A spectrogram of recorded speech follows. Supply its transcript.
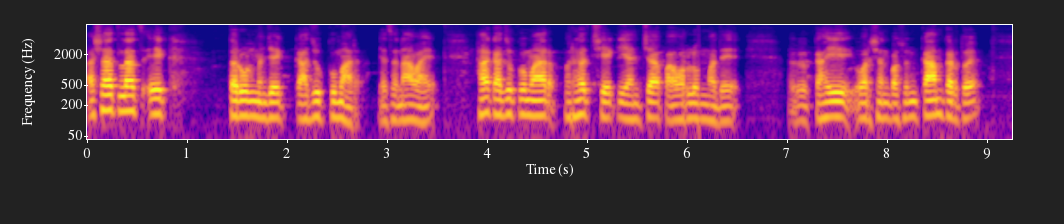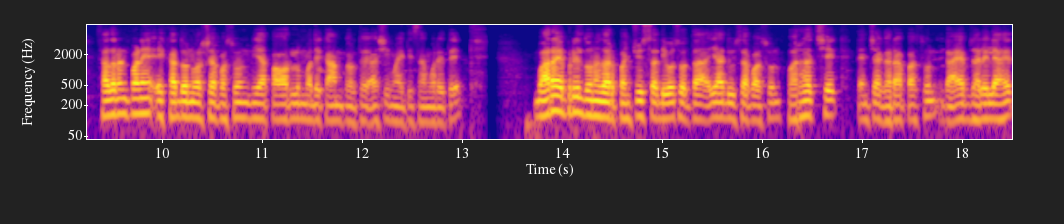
अशातलाच एक तरुण म्हणजे काजू कुमार याचं नाव आहे. हा काजू कुमार फरहत शेख यांच्या पॉवरलूममध्ये काही वर्षांपासून काम करतोय. साधारणपणे एका दोन वर्षापासून या पॉवरलूममध्ये काम करतोय अशी माहिती समोर येते. बारा एप्रिल दोन हजार पंचवीसचा दिवस होता. या दिवसापासून फरहत शेख त्यांच्या घरापासून गायब झालेले आहेत.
